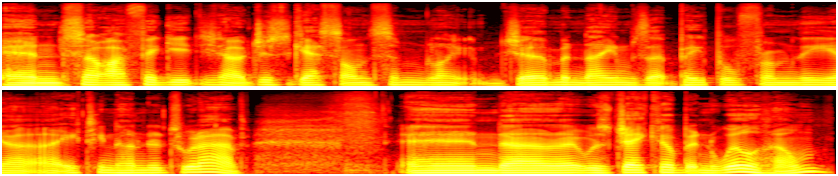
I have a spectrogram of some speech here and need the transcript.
And so I figured, you know, just guess on some like German names that people from the uh, 1800s would have. And uh, it was Jacob and Wilhelm,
